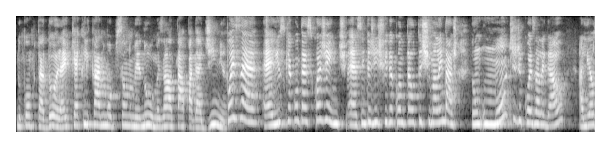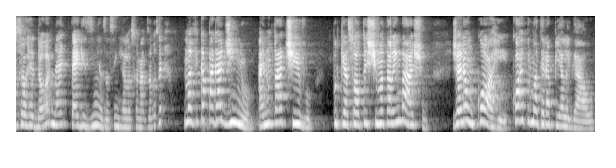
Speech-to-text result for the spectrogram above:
no computador, aí quer clicar numa opção no menu, mas ela tá apagadinha? Pois é, é isso que acontece com a gente. É assim que a gente fica quando tá autoestima lá embaixo. Um, um monte de coisa legal ali ao seu redor, né? Tagzinhas assim relacionadas a você mas fica apagadinho, aí não tá ativo, porque a sua autoestima tá lá embaixo. Gerão, corre, corre por uma terapia legal,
